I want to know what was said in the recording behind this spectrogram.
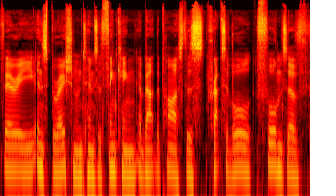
very inspirational in terms of thinking about the past as perhaps of all forms of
